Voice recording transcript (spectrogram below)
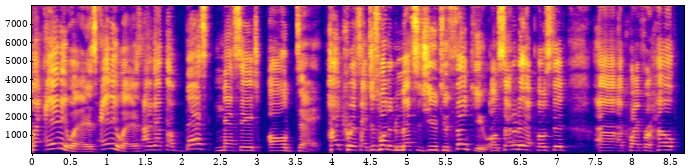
But anyways, anyways, I got the best message all day. Hi Chris, I just wanted to message you to thank you. On Saturday I posted uh, a cry for help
